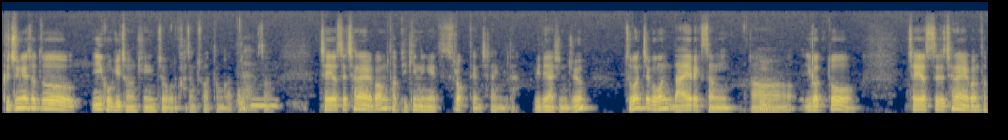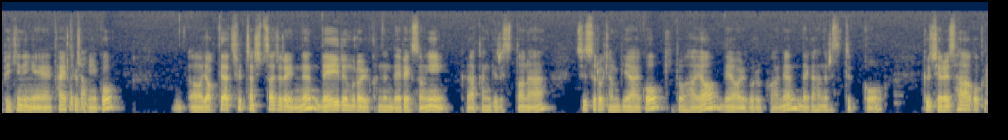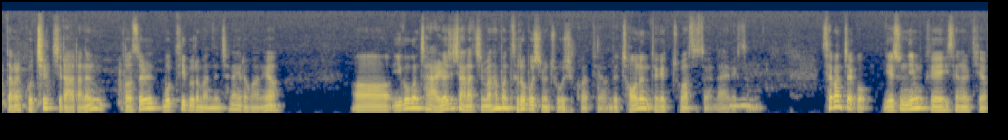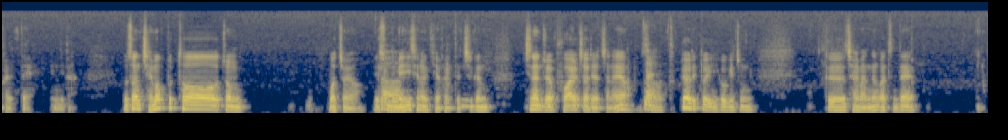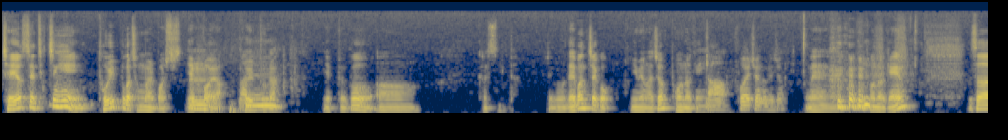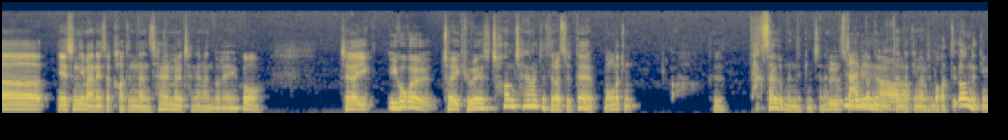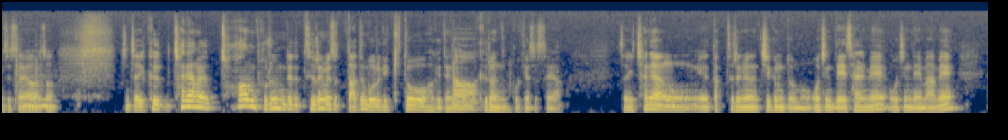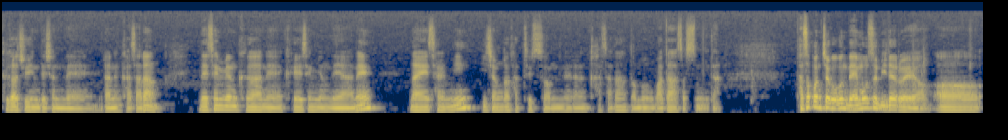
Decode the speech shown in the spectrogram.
그 중에서도 이 곡이 저는 개인적으로 가장 좋았던 것 같아요. 네. 그래서 음, 제이어스의 찬양 앨범 The Beginning에 수록된 찬양입니다. 위대하신 주. 두 번째 곡은 나의 백성이. 어, 음. 이것도 제이어스 찬양 앨범 The Beginning의 타이틀곡이고 어, 역대하 7장 14절에 있는 내 이름으로 일컫는 내 백성이 그 악한 길에서 떠나 스스로 겸비하고 기도하여 내 얼굴을 구하면 내가 하늘에서 듣고 그 죄를 사하고 그 땅을 고칠지라라는 것을 모티브로 만든 찬양이라고 하네요. 어, 이 곡은 잘 알려지지 않았지만 한번 들어보시면 좋으실 것 같아요. 근데 저는 되게 좋았었어요. 나의 백성이. 음. 세 번째 곡, 예수님 그의 희생을 기억할 때입니다. 우선 제목부터 좀 멋져요. 예수님의 아. 희생을 기억할 때. 지금 지난주가 부활절이었잖아요. 그래서 특별히 또 이 곡이 좀 그 잘 맞는 것 같은데 제이어스의 특징이 도입부가 정말 멋 예뻐요. 맞아요. 도입부가 예쁘고 어 그렇습니다. 그리고 네 번째 곡 유명하죠. Born Again. 아, 부활절 노래죠. 네. Born Again. 그래서 예수님 안에서 거듭난 삶을 찬양한 노래이고 제가 이, 이 곡을 저희 교회에서 처음 찬양할 때 들었을 때 뭔가 좀그 닭살 돋는 느낌 있잖아요. 음, 막 소름 짜릿- 돋는 어. 듯한 느낌 하면서 뭐가 뜨거운 느낌이 있었어요. 음. 그래서 진짜 그 찬양을 처음 부르는데도 들으면서 나도 모르게 기도하게 되는 아. 그런 곡이었었어요. 그래서 이 찬양에 딱 들으면 지금도 뭐 오직 내 삶에 오직 내 마음에 그가 주인 되셨네 라는 가사랑 내 생명 그 안에 그의 생명 내 안에 나의 삶이 이전과 같을 수 없네라는 가사가 너무 와닿았었습니다. 다섯 번째 곡은 내 모습 이대로예요. 어,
